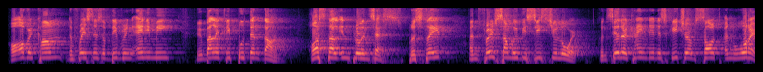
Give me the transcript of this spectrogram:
or overcome the fierceness of differing enemy, who valiantly put them down, hostile influences, prostrate, and first some will beseech you, Lord. Consider kindly this creature of salt and water.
